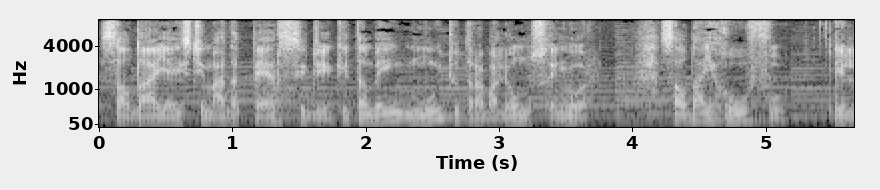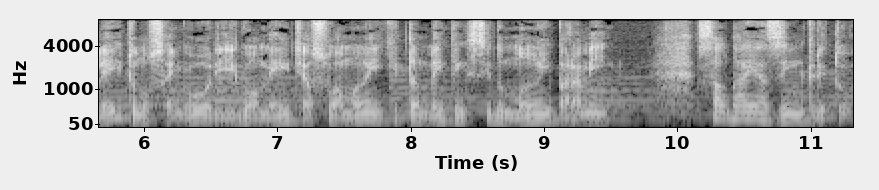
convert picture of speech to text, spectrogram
Saudai a estimada Pérside, que também muito trabalhou no Senhor. Saudai Rufo, eleito no Senhor, e igualmente a sua mãe, que também tem sido mãe para mim. Saudai Asíncrito,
